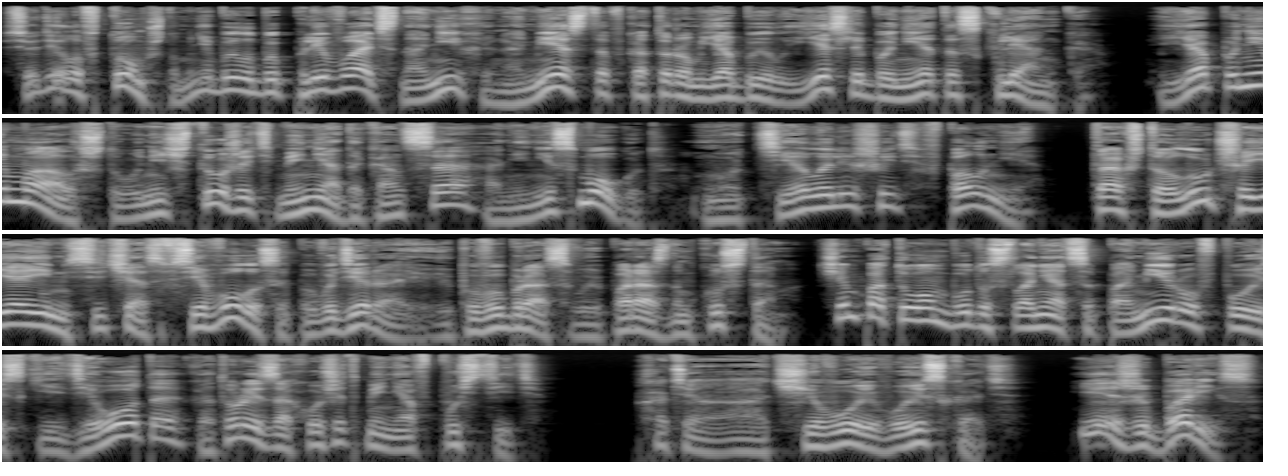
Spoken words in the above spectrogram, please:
Все дело в том, что мне было бы плевать на них и на место, в котором я был, если бы не эта склянка. Я понимал, что уничтожить меня до конца они не смогут, но тело лишить вполне. Так что лучше я им сейчас все волосы повыдираю и повыбрасываю по разным кустам, чем потом буду слоняться по миру в поиске идиота, который захочет меня впустить. Хотя, а чего его искать? Есть же Борис.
